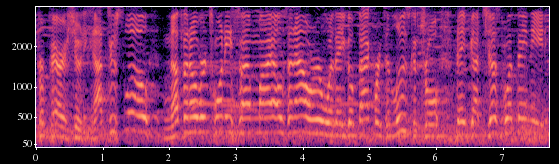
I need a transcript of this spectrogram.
for parachuting. Not too slow, nothing over 20 some miles an hour where they go backwards and lose control. They've got just what they need,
